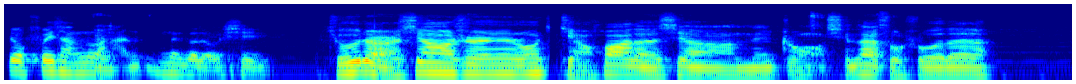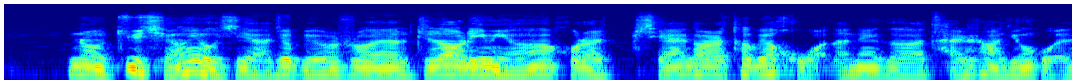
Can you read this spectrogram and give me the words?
就非常难那个游戏。就有点像是那种简化的，像那种现在所说的那种剧情游戏啊，就比如说《直到黎明》或者前一段特别火的那个《采石场惊魂》。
